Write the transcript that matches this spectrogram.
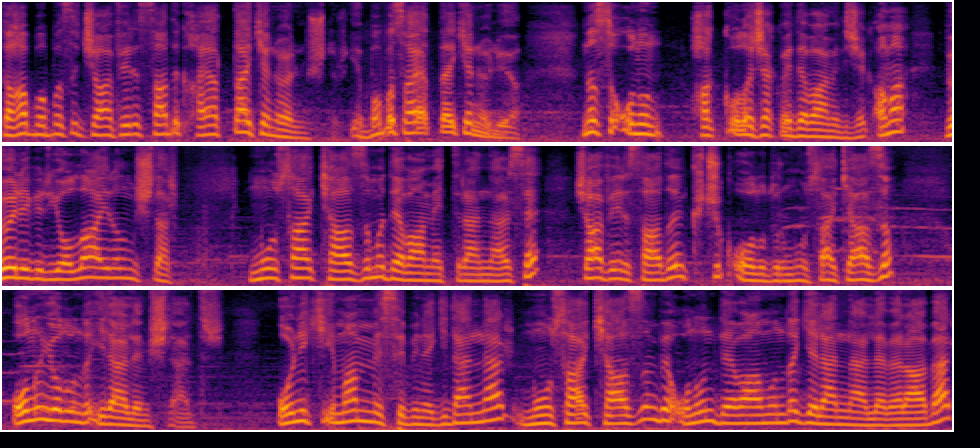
daha babası Cafer-i Sadık hayattayken ölmüştür. Ya babası hayattayken ölüyor. Nasıl onun hakkı olacak ve devam edecek. Ama böyle bir yolla ayrılmışlar. Musa Kazım'ı devam ettirenlerse Şafii Sadık'ın küçük oğludur Musa Kazım. Onun yolunda ilerlemişlerdir. 12 imam mezhebine gidenler Musa Kazım ve onun devamında gelenlerle beraber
